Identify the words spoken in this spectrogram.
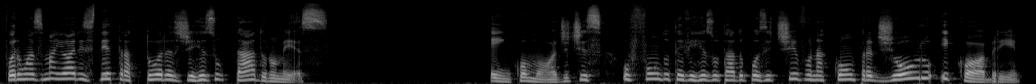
foram as maiores detratoras de resultado no mês. Em commodities, o fundo teve resultado positivo na compra de ouro e cobre.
